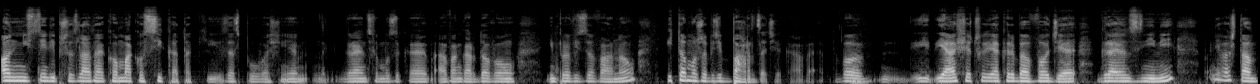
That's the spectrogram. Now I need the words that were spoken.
oni istnieli przez lata jako Makosika, taki zespół właśnie grający muzykę awangardową, improwizowaną i to może być bardzo ciekawe, bo ja się czuję jak ryba w wodzie grając z nimi, ponieważ tam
